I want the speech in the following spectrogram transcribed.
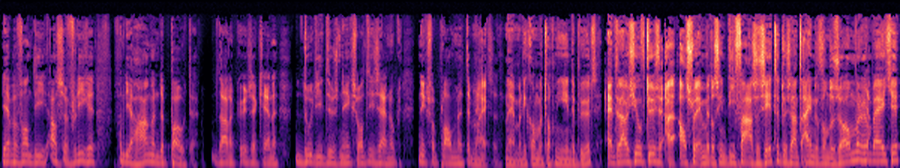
hebben van die, als ze vliegen, van die hangende poten. Daarom kun je ze herkennen. Doe die dus niks, want die zijn ook niks van plan met de mensen. nee, maar die komen toch niet in de buurt. En trouwens, je hoeft dus, eh, als we inmiddels in die fase zitten, dus aan het einde van de zomer een beetje,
